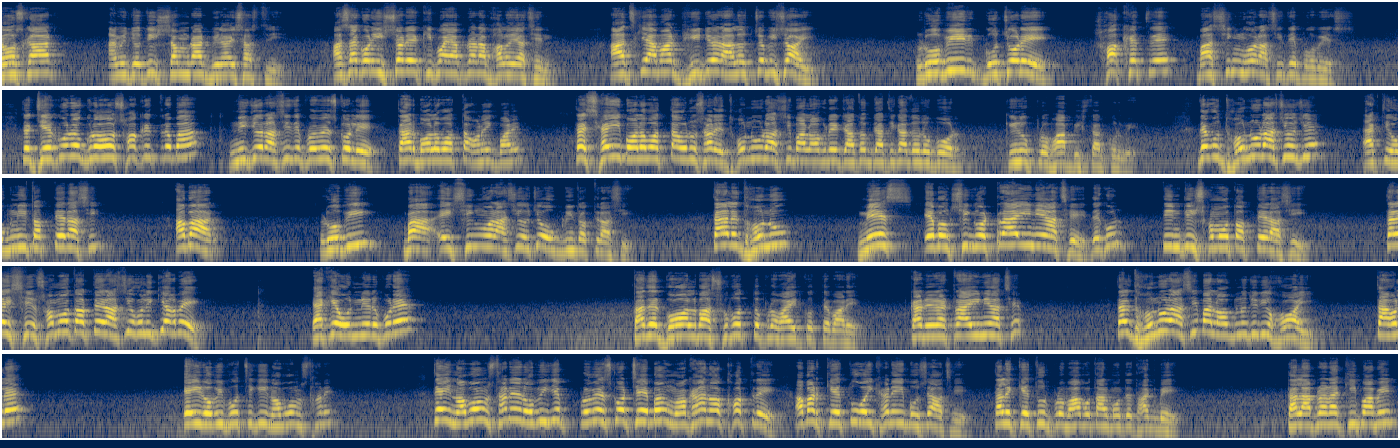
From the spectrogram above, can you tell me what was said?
নমস্কার, আমি জ্যোতিষ সম্রাট বিনয় শাস্ত্রী। আশা করি ঈশ্বরের কৃপায় আপনারা ভালোই আছেন। আজকে আমার ভিডিওর আলোচ্য বিষয়, রবির গোচরে স্বক্ষেত্রে বা সিংহ রাশিতে প্রবেশ। তো যে কোনো গ্রহ স্বক্ষেত্র বা নিজ রাশিতে প্রবেশ করলে তার বলবত্তা অনেক বাড়ে। তাই সেই বলবত্তা অনুসারে ধনু রাশি বা লগ্নের জাতক জাতিকাদের উপর কিরূপ প্রভাব বিস্তার করবে? দেখুন, ধনু রাশি হচ্ছে একটি অগ্নিতত্ত্বের রাশি। আবার রবি বা এই সিংহ রাশি হচ্ছে অগ্নিতত্ত্বের রাশি। তাহলে ধনু, মেষ এবং সিংহ ট্রাইনে আছে। দেখুন, তিনটি সমতত্ত্বের রাশি। তাহলে সে সমতত্ত্বের রাশি হলে কী হবে? একে অন্যের উপরে তাদের বল বা শুভত্ব প্রোভাইড করতে পারে। কারণ এরা ট্রাইনে আছে। তাহলে ধনু রাশি বা লগ্ন যদি হয়, তাহলে এই রবি পড়ছে কি? নবম স্থানে। এই নবম স্থানে রবি যে প্রবেশ করছে এবং মঘা নক্ষত্রে। আবার কেতু ওইখানেই বসে আছে। তাহলে কেতুর প্রভাবও তার মধ্যে থাকবে। তাহলে আপনারা কি পাবেন?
